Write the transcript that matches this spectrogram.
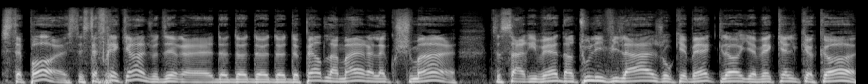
C'était pas, c'était fréquent, je veux dire, de, de, de, de perdre la mère à l'accouchement. Ça arrivait dans tous les villages au Québec. Là, il y avait quelques cas.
